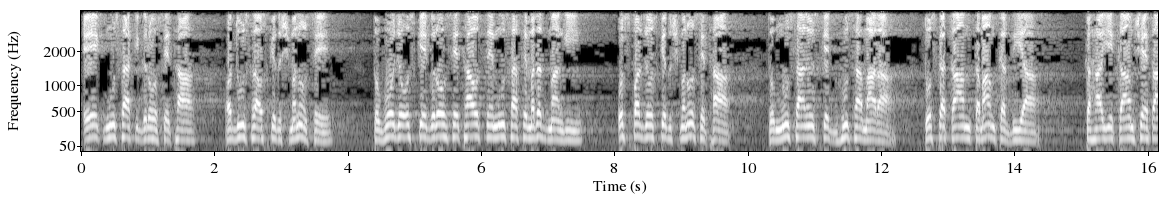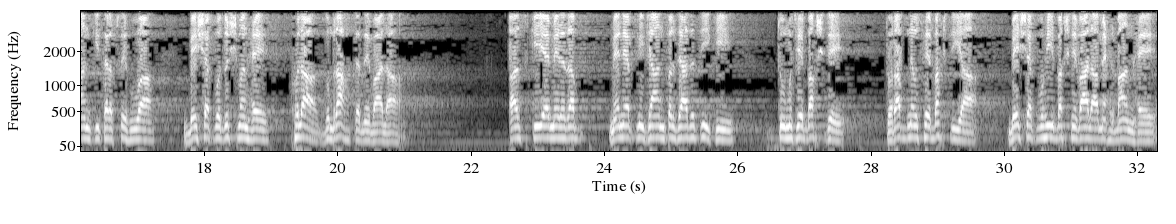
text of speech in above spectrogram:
ایک موسا کی گروہ سے تھا اور دوسرا اس کے دشمنوں سے۔ تو وہ جو اس کے گروہ سے تھا، اس نے موسا سے مدد مانگی۔ اس پر جو اس کے دشمنوں سے تھا، تو موسا نے اس کے گھوسا مارا۔ تو اس کا کام تمام کر دیا۔ کہا، یہ کام شیطان کی طرف سے ہوا۔ بے شک وہ دشمن ہے، کھلا گمراہ کرنے والا۔ عرض کی ہے میرے رب، میں نے اپنی جان پر زیادتی کی۔ تو مجھے بخش دے، تو رب نے اسے بخش دیا۔ بے شک وہی بخشنے والا مہربان ہے۔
